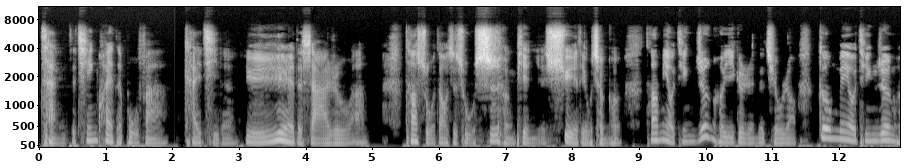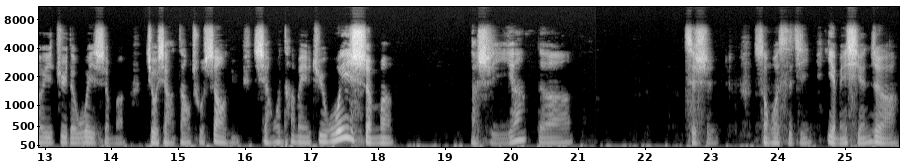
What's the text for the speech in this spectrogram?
踩着轻快的步伐，开启了愉悦的杀戮啊！他所到之处，尸横遍野，血流成河。他没有听任何一个人的求饶，更没有听任何一句的为什么。就像当初少女想问他们一句为什么。那是一样的啊。此时，送货司机也没闲着啊，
